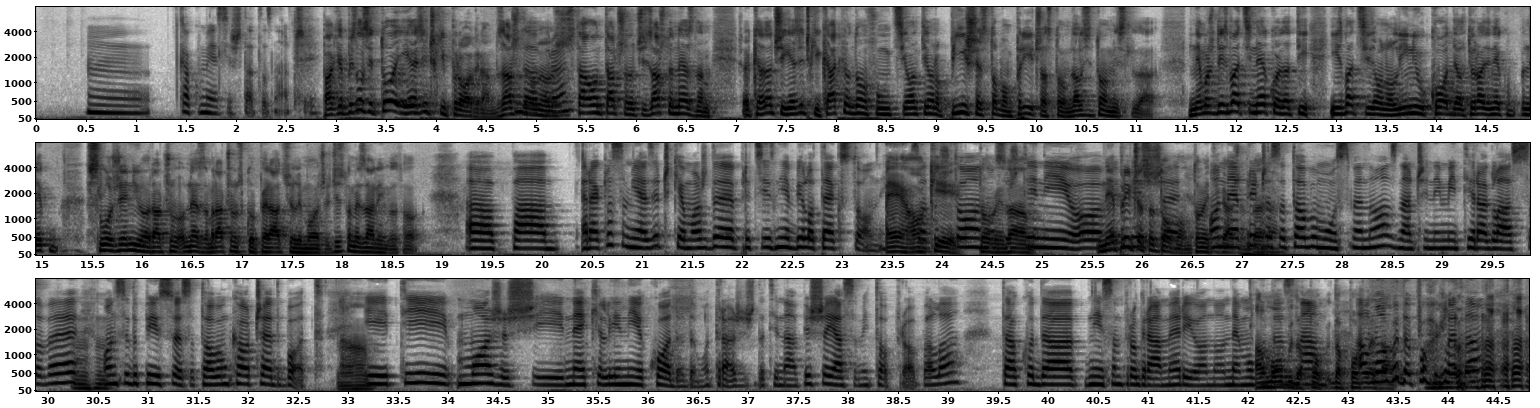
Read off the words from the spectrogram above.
Kako misliš šta to znači? Pa kapital da si to je jezički program. Zašto Dobro. ono, šta on tačno, znači zašto ne znam. Kada znači jezički kakve on funkcije, on ti ono piše s tobom, priča s tobom, da li si to mislila? Ne može da izbaci neko da ti izbaci ono liniju koda, ali ti radi neku, neku složeniju račun, ne znam, računsku operaciju ili može. Čisto me zanima to. A, pa Rekla sam jezički, a možda je preciznije bilo tekstualni. E, okej, okay, to on, mi da. Suštini, ove, ovaj ne priča piše, sa tobom, to mi ti on kažem. On da, ne priča da, sa tobom usmeno, znači ne imitira glasove, mm -hmm. on se dopisuje sa tobom kao chatbot. Aha. I ti možeš i neke linije koda da mu tražiš da ti napiše, ja sam i to probala. Uh, Tako da nisam programer i ono ne mogu ali da mogu da znam, da, po, da ali mogu da pogledam.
